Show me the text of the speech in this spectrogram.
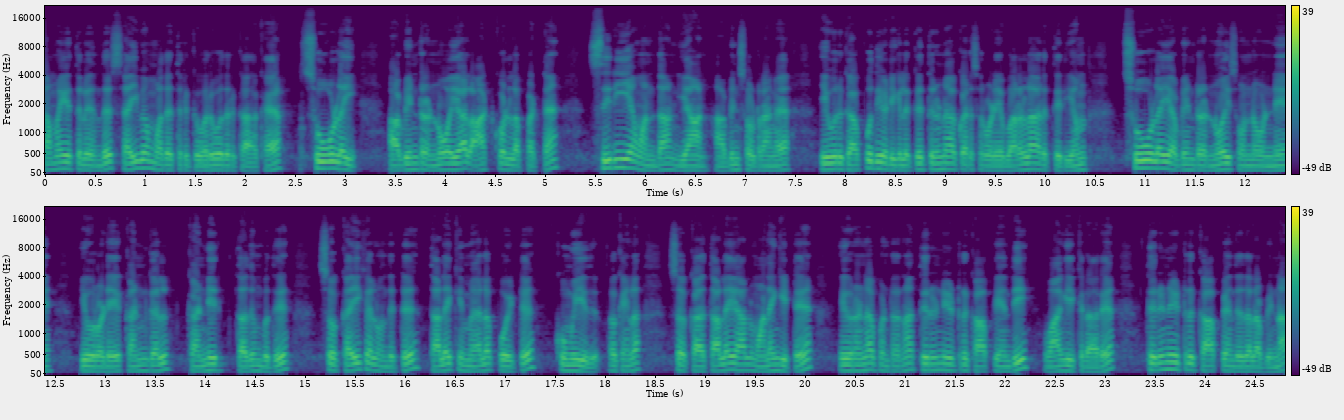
சமயத்திலிருந்து சைவ மதத்திற்கு வருவதற்காக சூளை அப்படின்ற நோயால் ஆட்கொள்ளப்பட்ட சிறியவன் தான் யான்? அப்படின்னு சொல்கிறாங்க இவருக்கு அப்புதியடிகளுக்கு திருநாவுக்கரசருடைய வரலாறு தெரியும். சூளை அப்படின்ற நோய் சொன்ன உடனே இவருடைய கண்கள் கண்ணீர் ததும்புது. ஸோ கைகள் வந்துட்டு தலைக்கு மேலே போயிட்டு குமியுது. ஓகேங்களா ஸோ க தலையால் வணங்கிட்டு இவர் என்ன பண்ணுறாருன்னா திருநீற்று காப்பேந்தி வாங்கிக்கிறாரு. திருநீற்று காப்பேந்துதல் அப்படின்னா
